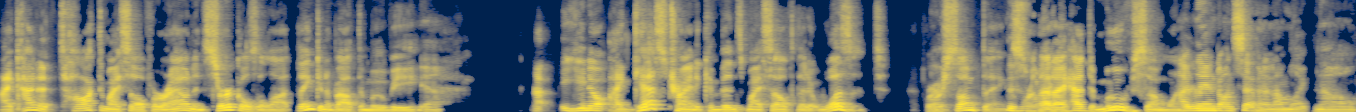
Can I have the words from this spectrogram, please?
I kind of talked myself around in circles a lot thinking about the movie yeah. uh, you know, I guess trying to convince myself that it wasn't or something, This is or that I I, had to move somewhere. I land on seven, and I'm like, no,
